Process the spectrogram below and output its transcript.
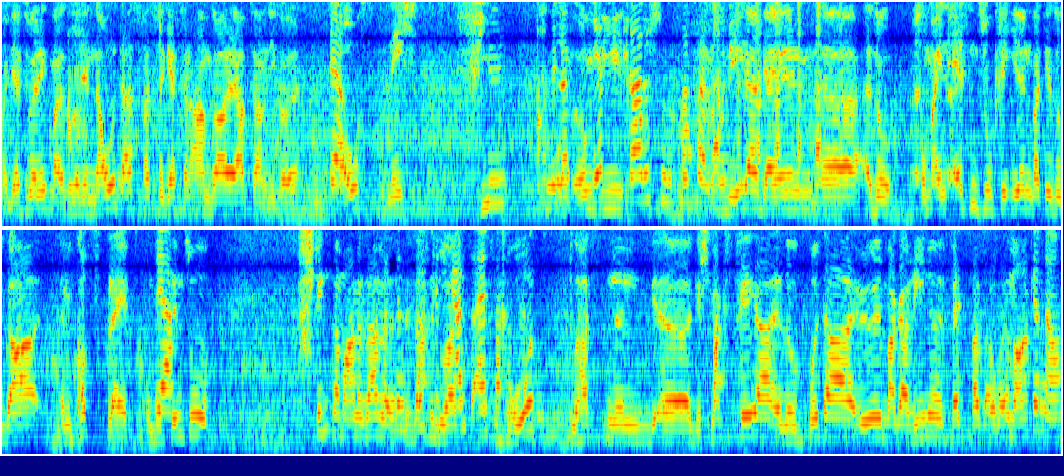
Und jetzt überleg mal, Ah, das genau das, was wir gestern Abend gerade gehabt haben, Nicole. Du Ja. brauchst nicht viel, ach, mir um läuft irgendwie jetzt gerade schon das Wasser runter. mega geilen, äh, also um ein Essen zu kreieren, was dir sogar im Kopf bleibt. Und das Ja. sind so stinknormale Sachen. Das sind Sachen. wirklich du hast Brot, Sachen. du hast einen äh, Geschmacksträger, also Butter, Öl, Margarine, Fett, was auch immer. Genau.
